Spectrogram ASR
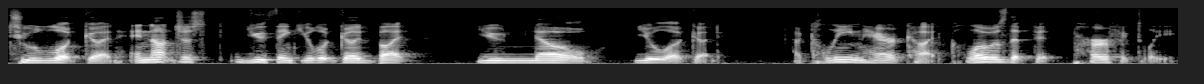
to look good. And not just you think you look good, but you know you look good. A clean haircut, clothes that fit perfectly,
